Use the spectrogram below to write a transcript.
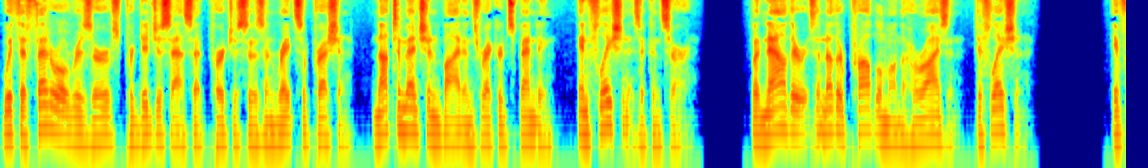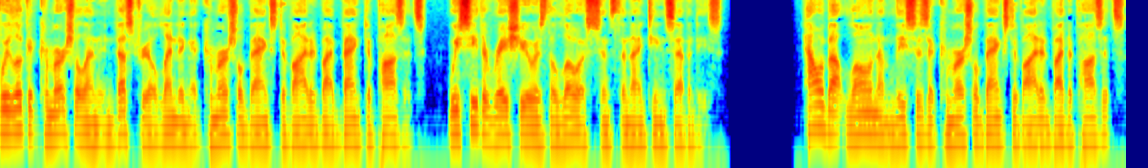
With the Federal Reserve's prodigious asset purchases and rate suppression, not to mention Biden's record spending, inflation is a concern. But now there is another problem on the horizon deflation. If we look at commercial and industrial lending at commercial banks divided by bank deposits, we see the ratio is the lowest since the 1970s. How about loan and leases at commercial banks divided by deposits?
